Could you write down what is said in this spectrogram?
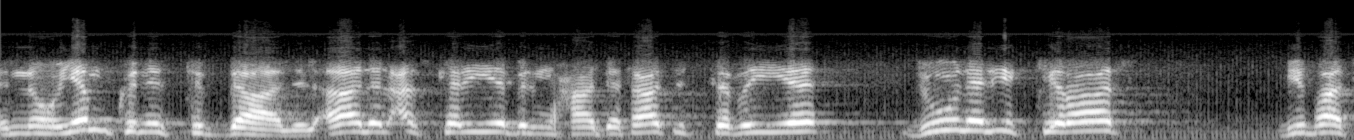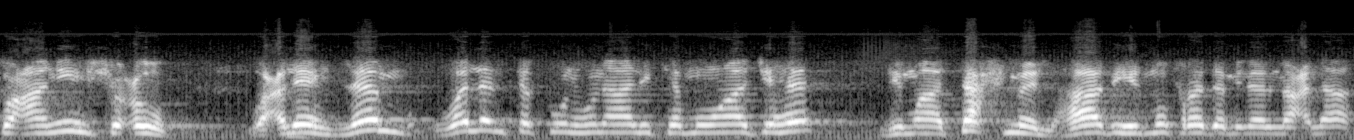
إنه يمكن استبدال الآلة العسكرية بالمحادثات السرية دون الإكتراث بما تعانيه الشعوب وعليه لم ولن تكون هنالك مواجهة لما تحمل هذه المفردة من المعنى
